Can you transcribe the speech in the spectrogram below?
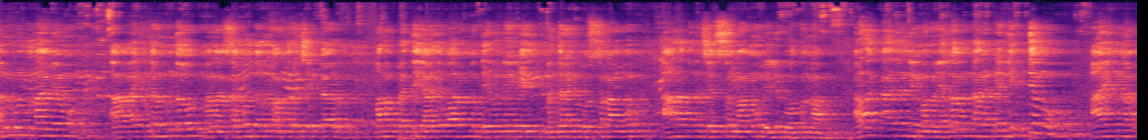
అనుకుంటున్నామేమో. ఆ, ఇంతకుముందు మన సహోదరులు అందరూ చెప్పారు మనం ప్రతి ఆదివారం దేవునికి మందిరానికి వస్తున్నాము ఆరాధన చేస్తున్నాము వెళ్ళిపోతున్నాము. అలా కాదండి మనం ఎలా ఉండాలంటే నిత్యము ఆయన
